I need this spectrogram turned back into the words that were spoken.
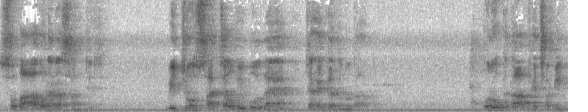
ਸੁਭਾਅ ਉਹਨਾਂ ਦਾ ਸੰਤੀ ਸੀ। ਵੀ ਜੋ ਸੱਚ ਆ ਉਹੀ ਬੋਲਣਾ ਹੈ, ਚਾਹੇ ਗਰਦਨ ਉਤਾਰ ਦੋ। ਔਰ ਉਹ ਕਿਤਾਬ ਫਿਰ ਛਪੀ।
